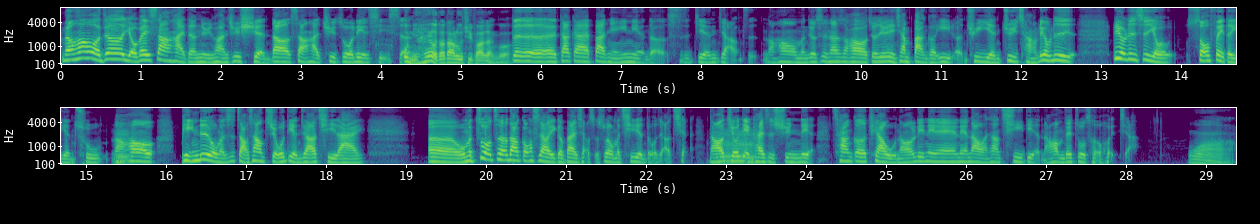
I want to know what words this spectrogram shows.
然后我就有被上海的女团去选到上海去做练习生。哦，你还有到大陆去发展过？对对对，大概半年一年的时间这样子。然后我们就是那时候就是有点像半个艺人去演剧场，六日六日是有收费的演出，然后平日我们是早上九点就要起来。呃，我们坐车到公司要一个半小时，所以我们七点多就要起来，然后九点开始训练，嗯、唱歌跳舞，然后练练练练到晚上七点，然后我们再坐车回家。哇，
